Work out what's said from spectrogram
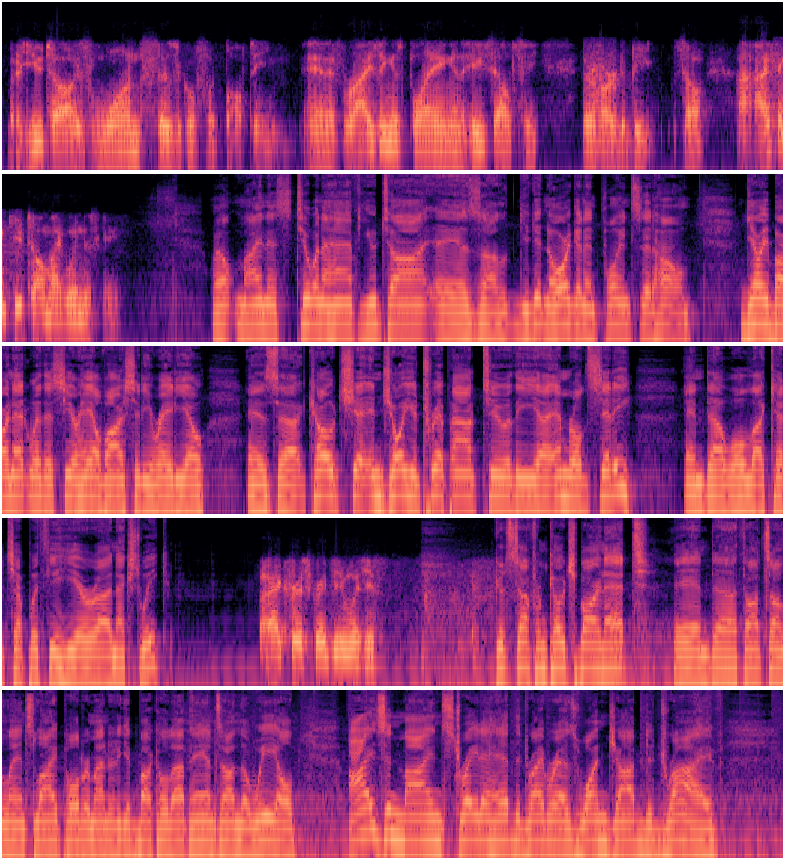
but Utah is one physical football team, and if Rising is playing and he's healthy, they're hard to beat. So I, I think Utah might win this game. Well, minus two and a half. Utah is uh, you're getting Oregon in points at home. Gary Barnett with us here, Hail Varsity Radio. As uh, coach, uh, enjoy your trip out to the uh, Emerald City, and uh, we'll uh, catch up with you here next week. All right, Chris. Great being with you. Good stuff from Coach Barnett. And uh, thoughts on Lance Leipold. Reminder to get buckled up, hands on the wheel. Eyes and mind straight ahead. The driver has one job to drive.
